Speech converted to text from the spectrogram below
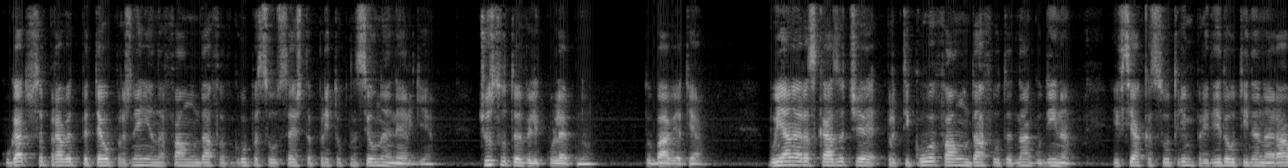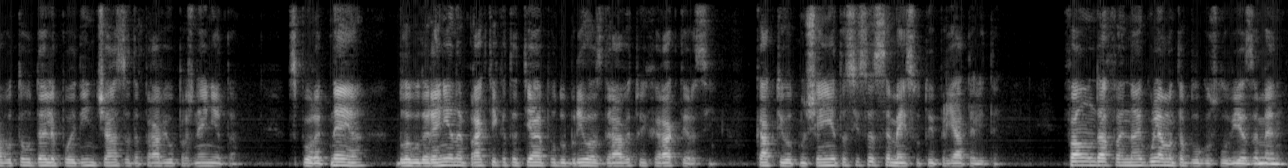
Когато се правят пете упражнения на фаундафа в група се усеща приток на силна енергия. Чувството е великолепно, добавя тя. Бояна разказа, че практикува фаундафа от една година – и всяка сутрин преди да отида на работа отделя по един час за да прави упражненията. Според нея, благодарение на практиката тя е подобрила здравето и характера си, както и отношенията си с семейството и приятелите. Фалундафа е най-голямата благословия за мен,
